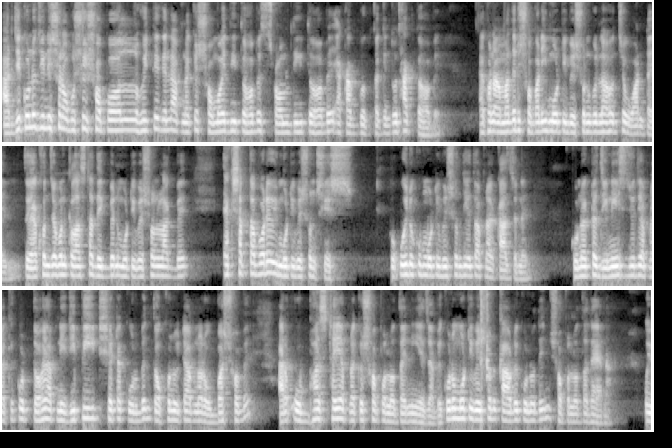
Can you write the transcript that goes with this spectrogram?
আর যে কোনো জিনিসের অবশ্যই সফল হইতে গেলে আপনাকে সময় দিতে হবে, শ্রম দিতে হবে, একাগ্রতা কিন্তু থাকতে হবে। এখন আমাদের সবারই মোটিভেশনগুলো হচ্ছে ওয়ান টাইম তো এখন যেমন ক্লাসটা দেখবেন মোটিভেশন লাগবে। এক সপ্তাহ পরে ওই মোটিভেশন শেষ। তো ওই রকম মোটিভেশন দিয়ে তো আপনার কাজ নেই। কোনো একটা জিনিস যদি আপনাকে করতে হয়, আপনি রিপিট সেটা করবেন, তখন ওইটা আপনার অভ্যাস হবে আর অভ্যাসটাই আপনাকে সফলতায় নিয়ে যাবে। কোনো মোটিভেশন কাউরে কোনো দিন সফলতা দেয় না। ওই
